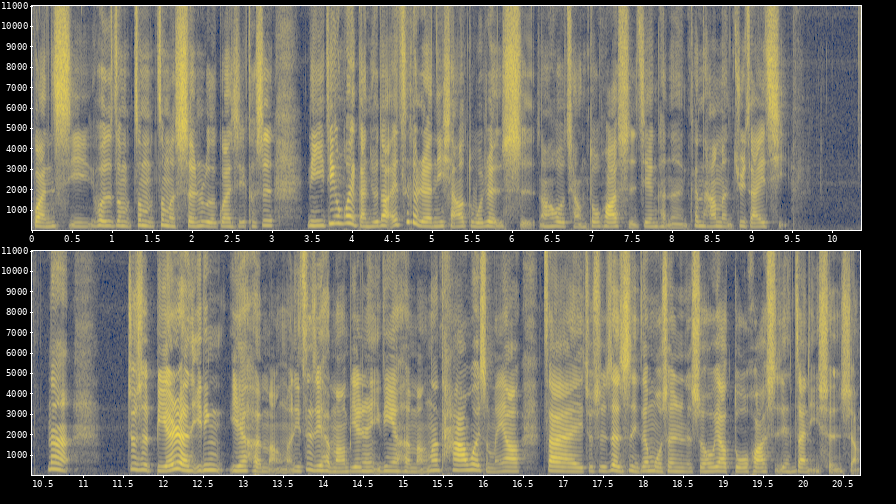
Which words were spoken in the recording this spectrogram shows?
关系，或者这么这么这么深入的关系。可是你一定会感觉到，诶，这个人你想要多认识，然后想多花时间，可能跟他们聚在一起。那就是别人一定也很忙嘛，你自己很忙，别人一定也很忙。那他为什么要在就是认识你这陌生人的时候要多花时间在你身上？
